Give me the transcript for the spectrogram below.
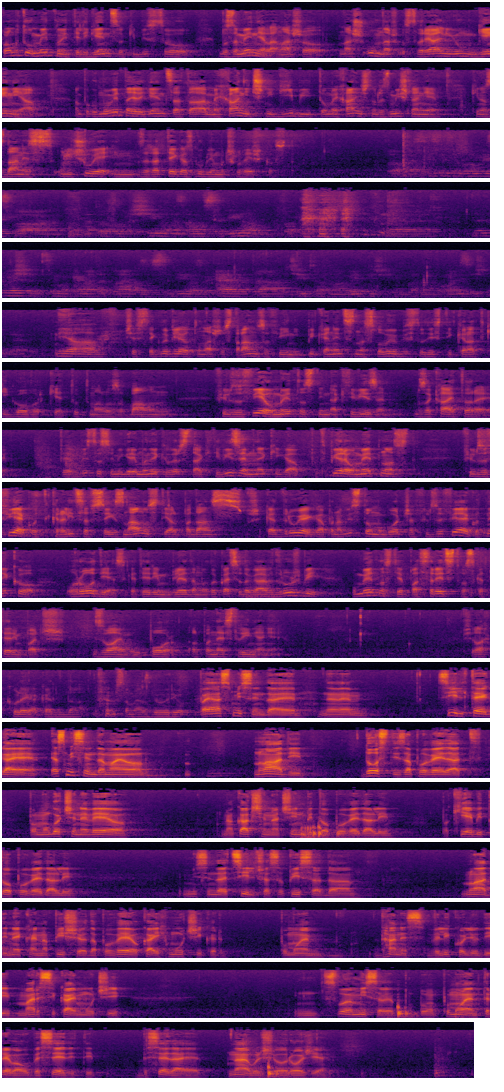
Pravimo to umetno inteligenco, ki v bistvu bo zamenjala našo, naš um, naš ustvarjalni um genija, ampak umetna inteligenca, ta mehanični gibi, to mehanično razmišljanje, ki nas danes uničuje in zaradi tega zgubljamo človeškost. Jaz mislim, da bom mislil na to površino, na samo vsebino. Zdaj pa še, recimo, kaj imate plano za vsebino, zakaj je ta očitev na umetniški in pa na humanistični del? Ja, če ste kdo gledal to našo stran Zofini, Pikanec naslovil v bistvu tisti kratki govor, ki je tudi malo zabaven, filozofija, umetnost in aktivizem. Zakaj torej? V bistvu se mi gremo neke vrste aktivizem, ne, ki ga podpira umetnost, filozofija kot kraljica vseh znanosti ali pa danes še kaj drugega, pa na bistvu omogoča. Filozofija kot neko orodje, s katerim gledamo to, kaj se dogaja v družbi, umetnost je pa sredstvo, s katerim pač izvajamo upor ali pa nestrinjanje. Še lahko kolega, kaj da, sem jaz govoril. Pa jaz mislim, da je, ne vem, cilj tega je, jaz mislim, da imajo mladi dosti zapovedati, pa mogoče ne vejo, na kakšen način bi to povedali, pa kje bi to povedali. Mislim, da je cilj časopisa, da mladi nekaj napišejo, da povejo, kaj jih muči, ker po mojem danes veliko ljudi marsikaj muči in svojo misel je po, po mojem treba ubesediti. Beseda je najboljše orožje.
